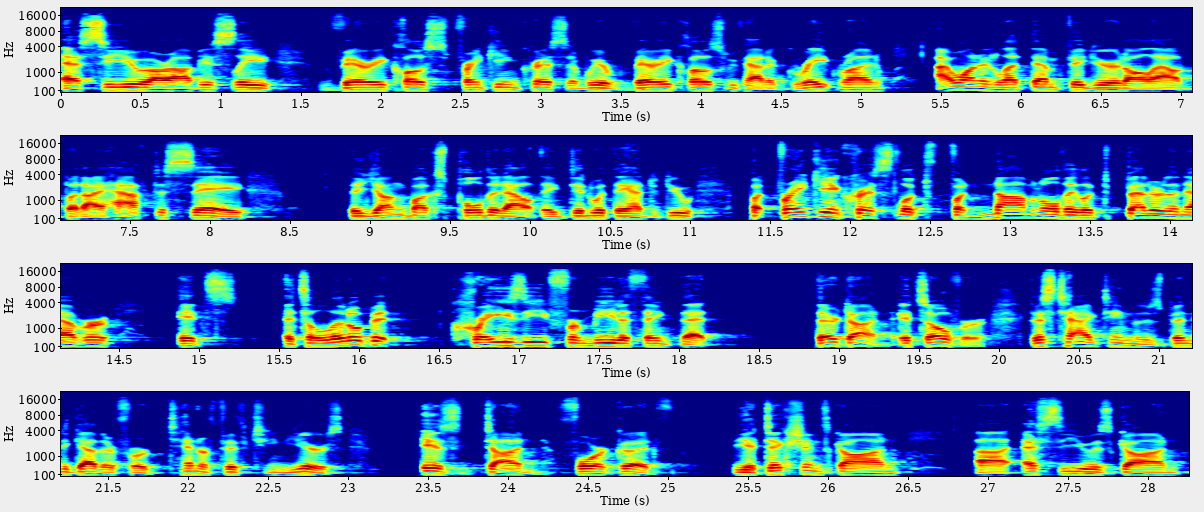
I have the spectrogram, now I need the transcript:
SCU are obviously very close. Frankie and Chris, and we're very close. We've had a great run. I wanted to let them figure it all out, but I have to say, the Young Bucks pulled it out. They did what they had to do. But Frankie and Chris looked phenomenal. They looked better than ever. It's it's a little bit crazy for me to think that they're done. It's over. This tag team that has been together for 10 or 15 years is done for good. The addiction's gone. Uh, SCU is gone.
